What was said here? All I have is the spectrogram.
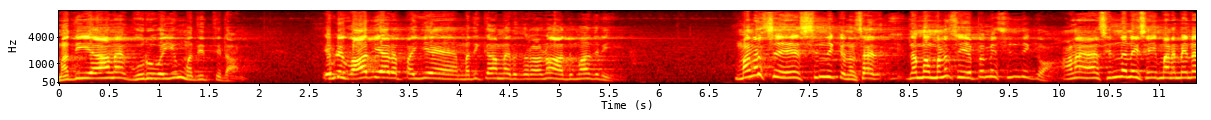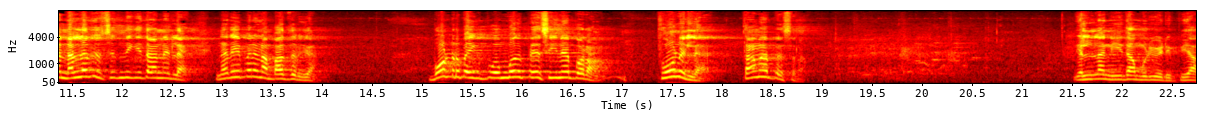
மதியான குருவையும் மதித்திடான். எப்படி வாதியார பையன் மதிக்காமல் இருக்கிறானோ அது மாதிரி. மனசு சிந்திக்கணும் சார். நம்ம மனசு எப்பவுமே சிந்திக்கும். ஆனால் சிந்தனை செய்யும் மனமேனா நல்லது சிந்திக்குதான்னு இல்லை. நிறைய பேரை நான் பார்த்துருக்கேன். போட்டர் பைக் போகும்போது பேசிக்கினே போகிறான் ஃபோன் இல்லை. தானாக பேசுகிறான் எல்லாம் நீ தான் முடிவெடுப்பியா?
